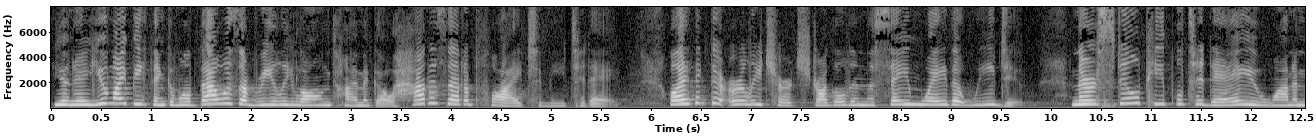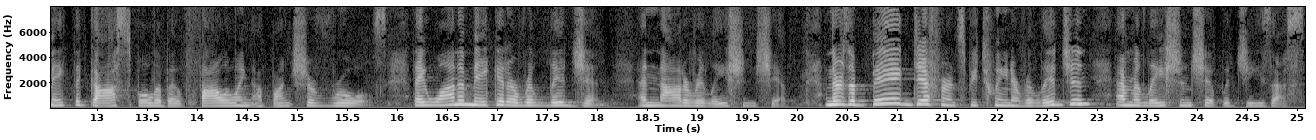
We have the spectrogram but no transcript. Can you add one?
You know, you might be thinking, well, that was a really long time ago. How does that apply to me today? Well, I think the early church struggled in the same way that we do. And there are still people today who want to make the gospel about following a bunch of rules. They want to make it a religion and not a relationship. And there's a big difference between a religion and relationship with Jesus.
